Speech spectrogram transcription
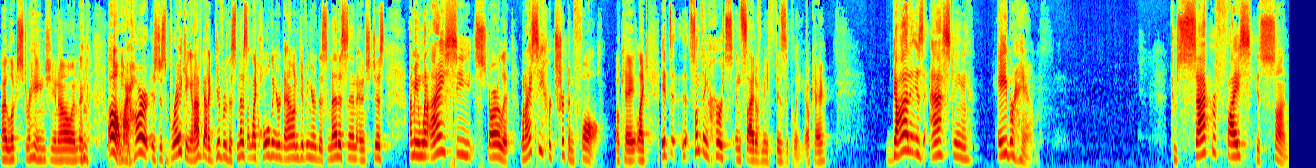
I look strange, you know? And then, oh, my heart is just breaking and I've got to give her this medicine. I'm like holding her down, giving her this medicine. And it's just, I mean, when I see Scarlett, when I see her trip and fall, okay? Like, it, something hurts inside of me physically, okay? God is asking Abraham to sacrifice his son.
